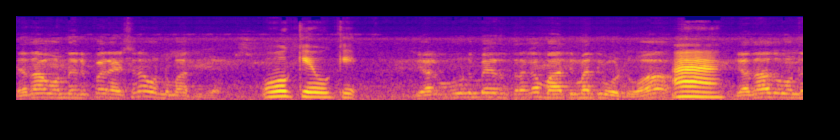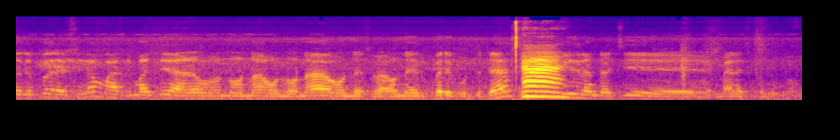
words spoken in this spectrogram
ஏதாவது ஒன்று ரிப்பேர் ஆயிடுச்சுன்னா ஒன்று மாற்றிக்கும் ஓகே ஓகே. மூணு பேர் இருந்தாங்க மாற்றி மாற்றி ஓட்டுவோம். ஏதாவது ஒன்று ரிப்பேர் ஆயிடுச்சுன்னா மாற்றி மாற்றி ஒன்று ஒன்றா ஒன்று ஒன்றா ஒன்று ஒன்று ரிப்பேர் கொடுத்துட்டு இது ரெண்டு வச்சு மேனேஜ் பண்ணிக்குவோம்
